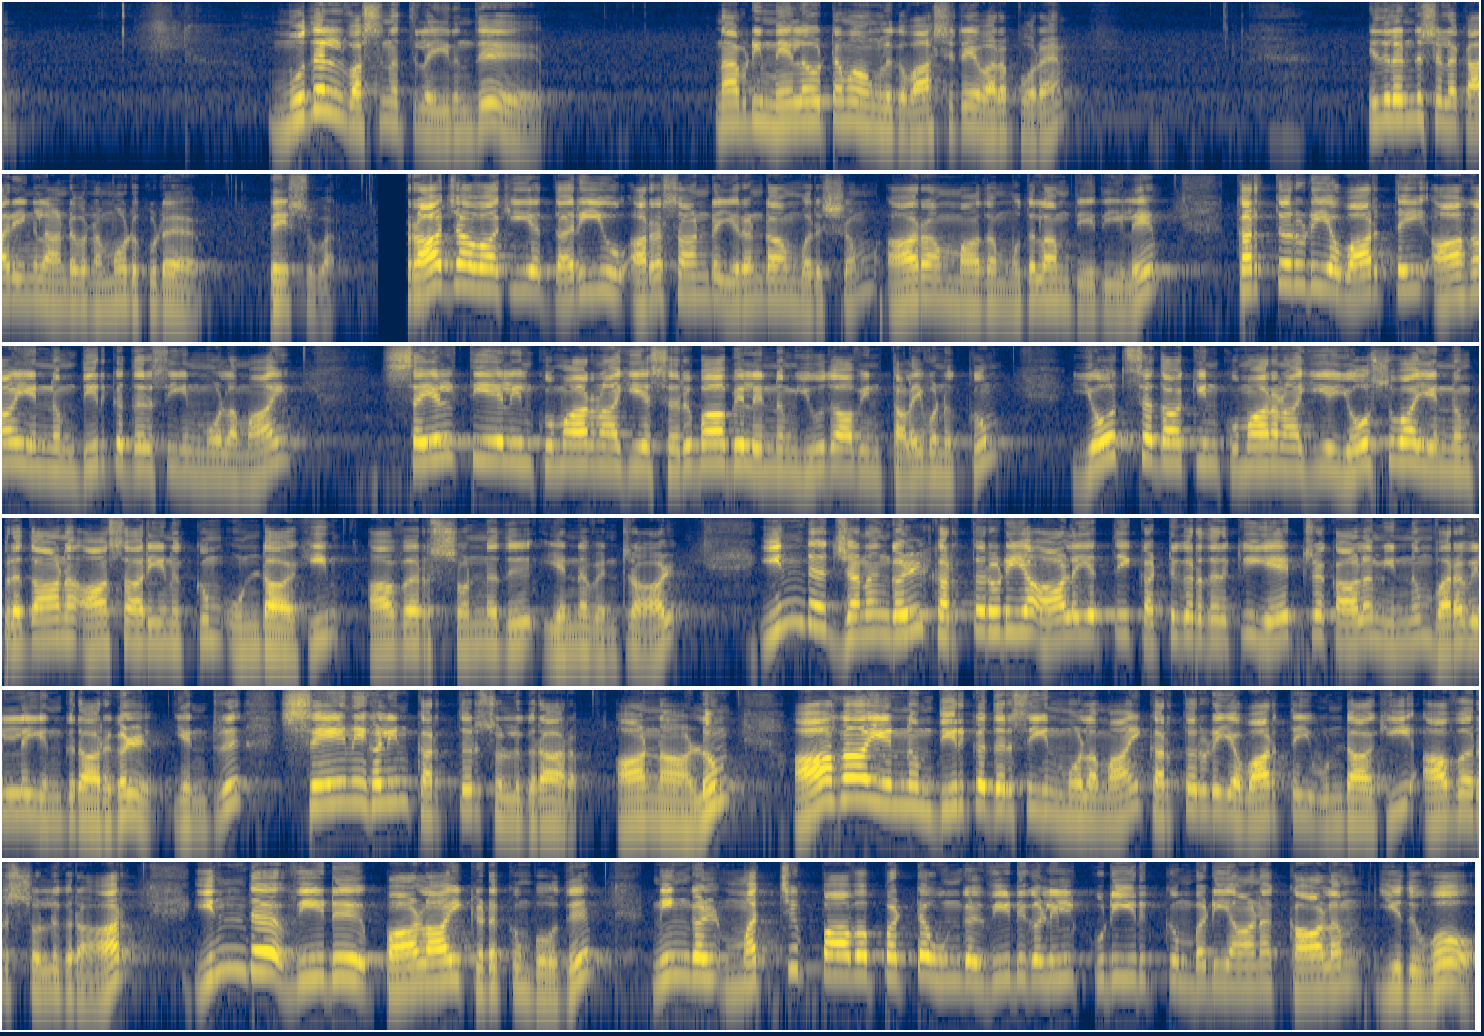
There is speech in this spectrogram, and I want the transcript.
முதல் வசனத்தில் இருந்து நான் அப்படி மேலோட்டமாக உங்களுக்கு வாசிட்டே வரப்போகிறேன் இதிலிருந்து சில காரியங்கள் ஆண்டவர் நம்மோடு கூட பேசுவார். ராஜாவாகிய தரியு அரசாண்ட இரண்டாம் வருஷம் ஆறாம் மாதம் முதலாம் தேதியிலே கர்த்தருடைய வார்த்தை ஆகா என்னும் தீர்க்கதரிசியின் மூலமாய் செயல்தியேலின் குமாரனாகிய செருபாபில் என்னும் யூதாவின் தலைவனுக்கும் யோத்சதாக்கின் குமாரனாகிய யோசுவா என்னும் பிரதான ஆசாரியனுக்கும் உண்டாகி அவர் சொன்னது என்னவென்றால் இந்த ஜனங்கள் கர்த்தருடைய ஆலயத்தை கட்டுகிறதற்கு ஏற்ற காலம் இன்னும் வரவில்லை என்கிறார்கள் என்று சேனைகளின் கர்த்தர் சொல்லுகிறார். ஆனாலும் ஆகா என்னும் தீர்க்கதரிசியின் மூலமாய் கர்த்தருடைய வார்த்தை உண்டாகி அவர் சொல்லுகிறார் இந்த வீடு பாழாய் கிடக்கும்போது நீங்கள் மச்சு பாவப்பட்ட உங்கள் வீடுகளில் குடியிருக்கும்படியான காலம் இதுவோ?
